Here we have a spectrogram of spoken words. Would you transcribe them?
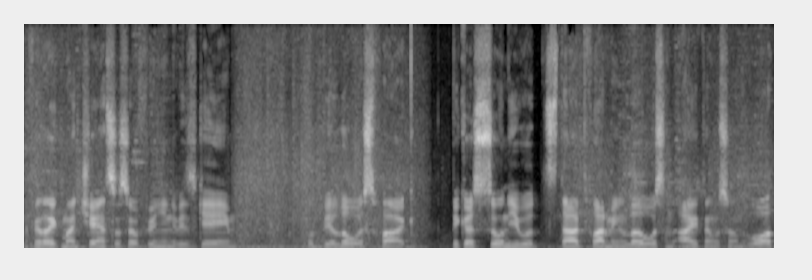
I feel like my chances of winning this game would be low as fuck. Because soon you would start farming levels and items on what?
